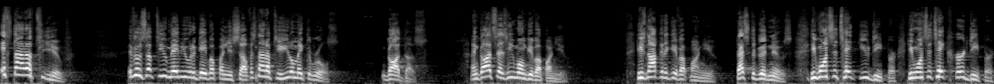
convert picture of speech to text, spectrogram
It's not up to you. If it was up to you, maybe you would have gave up on yourself. It's not up to you. You don't make the rules. God does. And God says he won't give up on you. He's not going to give up on you. That's the good news. He wants to take you deeper. He wants to take her deeper.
